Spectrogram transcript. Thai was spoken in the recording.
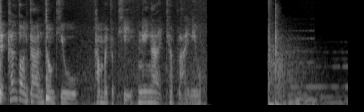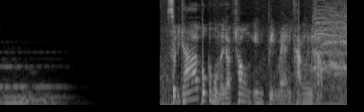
7 ขั้นตอนการจองคิวทำใบขับขี่ง่ายๆ แค่ปลายนิ้ว สวัสดีครับ พบกับผมนะครับ ช่อง N Green Man อีกครั้งหนึงนะครับ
